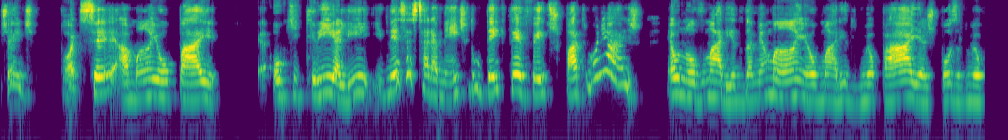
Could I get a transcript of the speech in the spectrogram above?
Gente, pode ser a mãe ou o pai é, o que cria ali, e necessariamente não tem que ter efeitos patrimoniais. É o novo marido da minha mãe, é o marido do meu pai, é a esposa do meu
